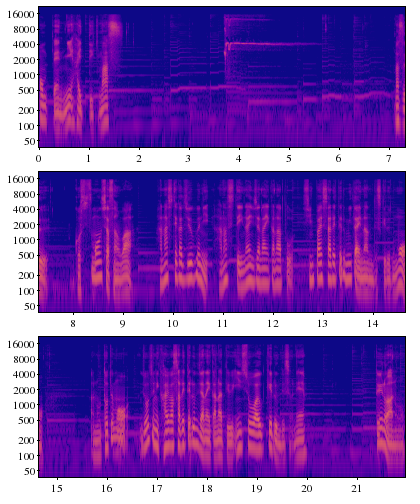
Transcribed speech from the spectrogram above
本編に入っていきます。まず、ご質問者さんは、話し手が十分に話せていないんじゃないかなと心配されてるみたいなんですけれどもあのとても上手に会話されてるんじゃないかなという印象は受けるんですよね。というのはあの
